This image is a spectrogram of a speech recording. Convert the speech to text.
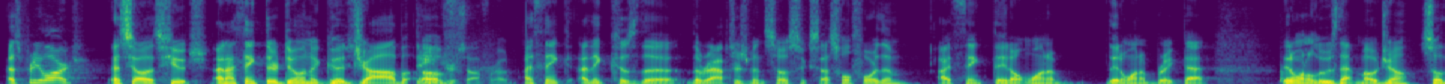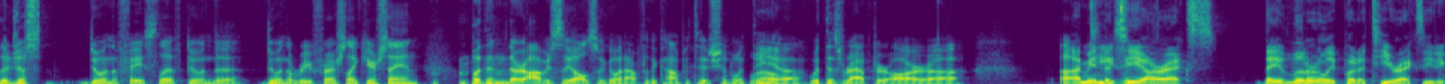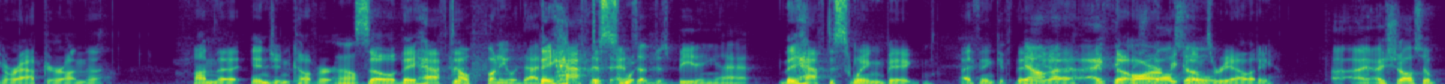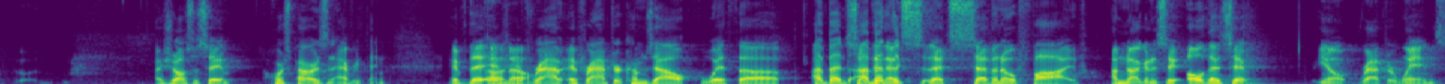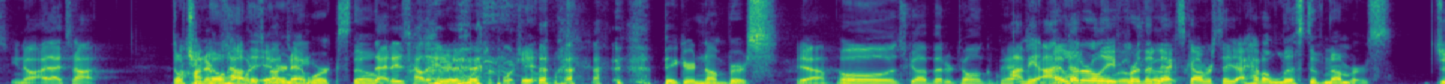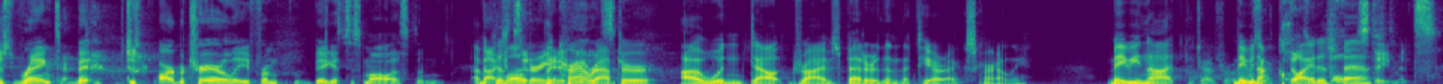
that's pretty large. That's oh, that's huge, and I think they're doing a good job Dangerous of. off road. I think I think because the the Raptor's been so successful for them, I think they don't want to they don't want to break that. They don't want to lose that mojo, so they're just doing the facelift, doing the doing the refresh, like you're saying. But then they're obviously also going out for the competition with the uh, with this Raptor R. Uh, uh, I mean, teasing. the TRX, they literally put a T Rex eating a raptor on the on the engine cover. Well, so they have to How funny would that they be? have if to this sw- ends up just beating that. they have to swing big. I think if they Now, I- uh, I if the think we should R also- becomes a reality. I, I should also I should also say horsepower isn't everything. If the Oh, if, no. if, Rap, if Raptor comes out with uh I bet- I something bet the- that's that's 705, I'm not going to say oh that's it. You know, Raptor wins. You know, that's not Don't you know how the it's about to internet works, though? That is how the internet works, unfortunately. bigger numbers. yeah. Oh, it's got better tone capacity. I mean, I I literally Real for the truck. next conversation, I have a list of numbers just ranked, just arbitrarily from biggest to smallest, and not because considering the current else. Raptor, I wouldn't doubt drives better than the TRX currently. Maybe not. Maybe Those not quite those as fast. Statements.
